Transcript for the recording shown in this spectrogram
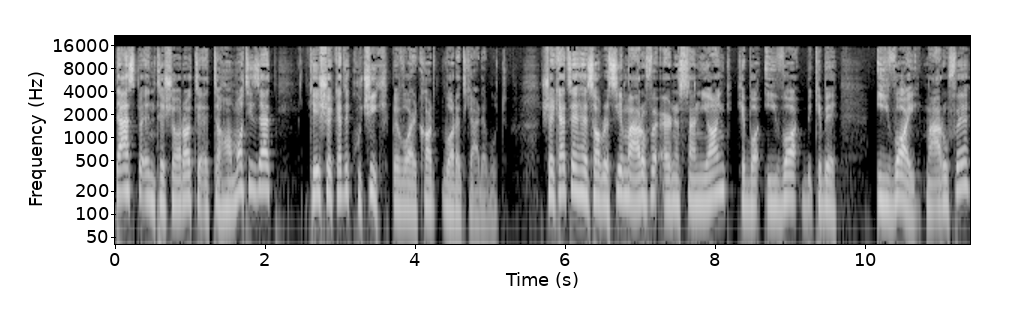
دست به انتشارات اتهاماتی زد که شرکت کوچیک به وایرکارت وارد کرده بود. شرکت حسابرسی معروف ارنستن یانگ که با ایوا که به ایوای معروفه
